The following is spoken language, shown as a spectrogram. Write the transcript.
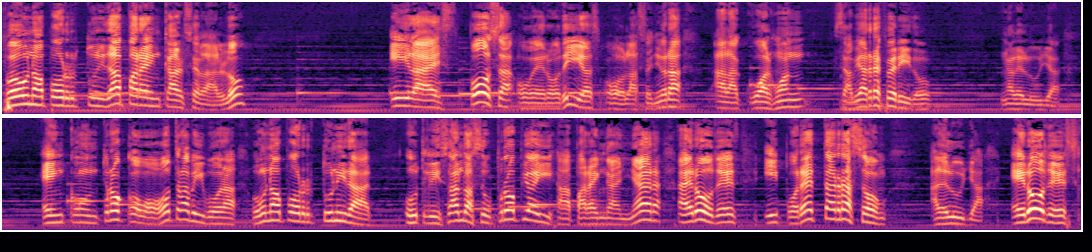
Fue una oportunidad para encarcelarlo. Y la esposa o Herodías o la señora a la cual Juan se había referido, aleluya, encontró como otra víbora una oportunidad utilizando a su propia hija para engañar a Herodes y por esta razón, aleluya, Herodes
